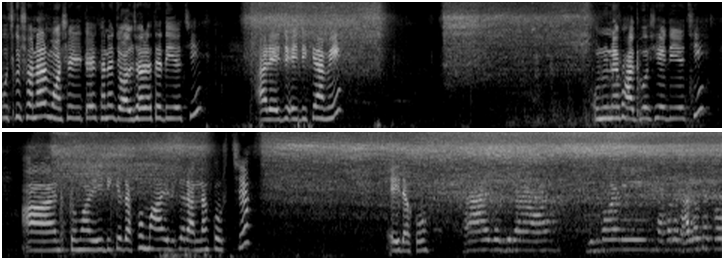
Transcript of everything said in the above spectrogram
পুচকু সোনার মশারিতে এখানে জল ঝরাতে দিয়েছি। আর এই যে এইদিকে আমি উনুনে ভাত বসিয়ে দিয়েছি। আর তোমার এইদিকে দেখো মা এদিকে রান্না করছে। এই দেখো। হাই বন্ধুরা গুড মর্নিং সকলে ভালো থেকো,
